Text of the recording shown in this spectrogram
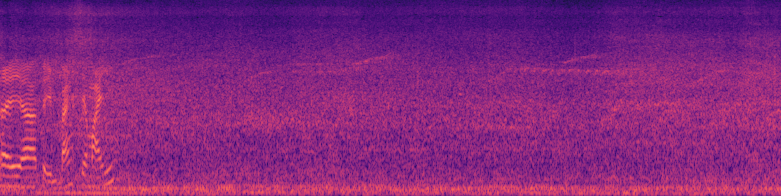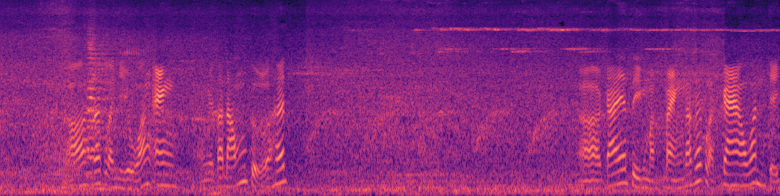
Đây à, tiệm bán xe máy. Đó rất là nhiều quán ăn người ta đóng cửa hết. À, cái tiền mặt bằng nó rất là cao quá anh chị.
